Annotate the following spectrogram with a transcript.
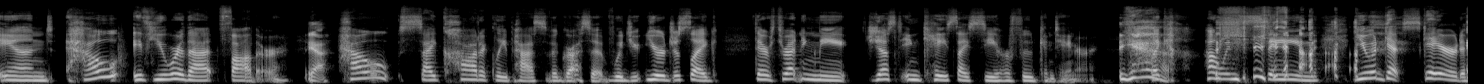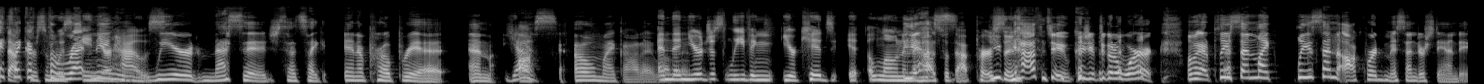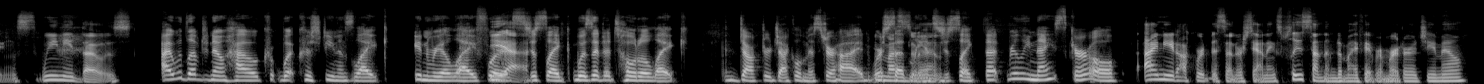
And how, if you were that father, Yeah. how psychotically passive aggressive would you? You're just like, they're threatening me just in case I see her food container. Yeah. Like, how insane you would get scared if it's that like person was in your house. Weird message that's like inappropriate. And oh, Yes. oh my God. I love and then it. you're just leaving your kids alone in the house with that person. You have to because you have to go to work. Oh my God. Please send like, please send awkward misunderstandings. We need those. I would love to know how what Christina's like in real life, where Yeah. it's just like, was it a total like Dr. Jekyll, Mr. Hyde, where suddenly it's just like that really nice girl. I need awkward misunderstandings. Please send them to my favorite murder at Gmail.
